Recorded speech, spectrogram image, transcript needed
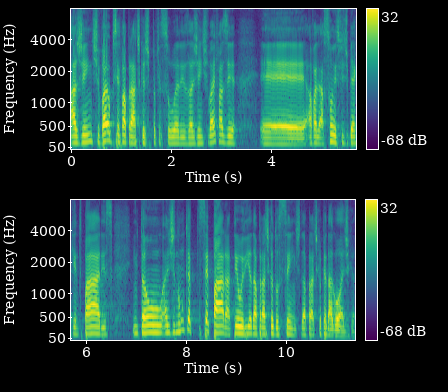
A gente vai observar práticas de professores, a gente vai fazer é, avaliações, feedback entre pares. Então, a gente nunca separa a teoria da prática docente, da prática pedagógica.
